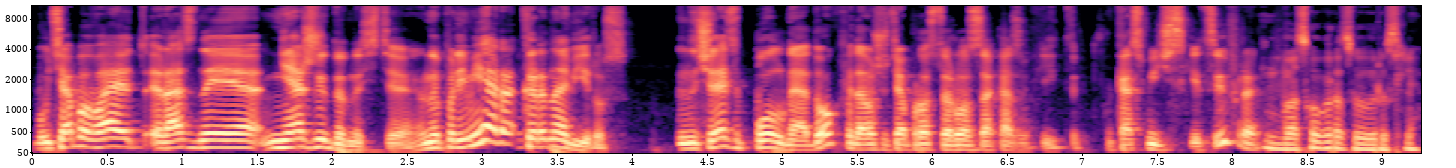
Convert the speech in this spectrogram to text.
у тебя бывают разные неожиданности. Например, коронавирус начинается полный адок, потому что у тебя просто рост заказов какие-то космические цифры. Во сколько раз вы выросли?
